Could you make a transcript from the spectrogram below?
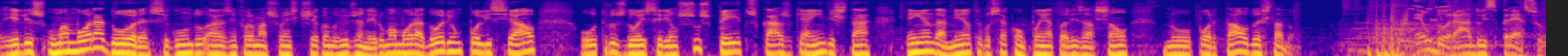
eles uma moradora, segundo as informações que chegam do Rio de Janeiro. Uma moradora e um policial, outros dois seriam suspeitos, caso que ainda está em andamento. Você acompanha a atualização no portal do Estadão. Eldorado Expresso.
